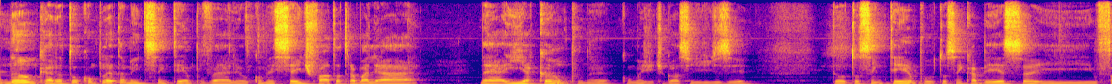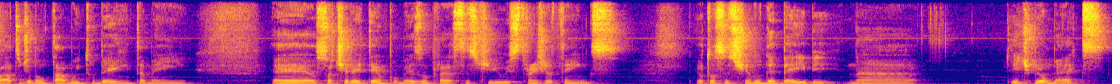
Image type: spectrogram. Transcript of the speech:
não, cara, eu tô completamente sem tempo, velho. Eu comecei de fato a trabalhar né, ir a campo, né, como a gente gosta de dizer. Então eu tô sem tempo, tô sem cabeça e o fato de não estar tá muito bem também. É, eu só tirei tempo mesmo para assistir o Stranger Things. Eu tô assistindo The Baby na HBO Max.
